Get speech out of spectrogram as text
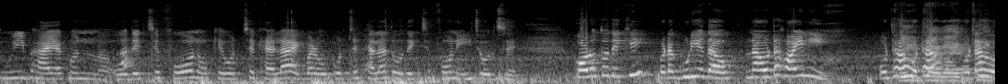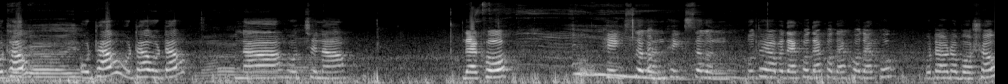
দুই ভাই এখন ও দেখছে ফোন ওকে হচ্ছে খেলা একবার ও করছে খেলা তো ও দেখছে ফোন এই চলছে। করো তো দেখি ওটা ঘুরিয়ে দাও। না ওটা হয়নি। ওঠাও ওঠাও ঠিক ওঠাও ওঠাও ওঠাও ওঠাও। না হচ্ছে না। দেখো হেক্সাগন হেক্সাগন কোথায় হবে? দেখো দেখো দেখো দেখো। ওটা ওটা বসাও।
